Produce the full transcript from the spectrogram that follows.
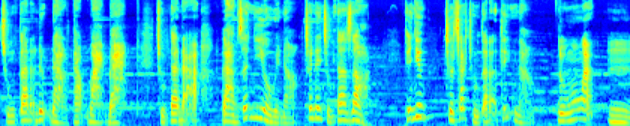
chúng ta đã được đào tạo bài bản, chúng ta đã làm rất nhiều về nó, cho nên chúng ta giỏi. Thế nhưng, chưa chắc chúng ta đã thích nó. Đúng không ạ? Ừ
